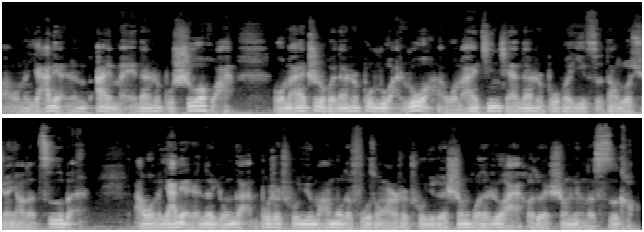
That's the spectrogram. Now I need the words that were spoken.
啊，我们雅典人爱美但是不奢华，我们爱智慧但是不软弱，我们爱金钱但是不会以此当做炫耀的资本啊，我们雅典人的勇敢不是出于盲目的服从，而是出于对生活的热爱和对生命的思考。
